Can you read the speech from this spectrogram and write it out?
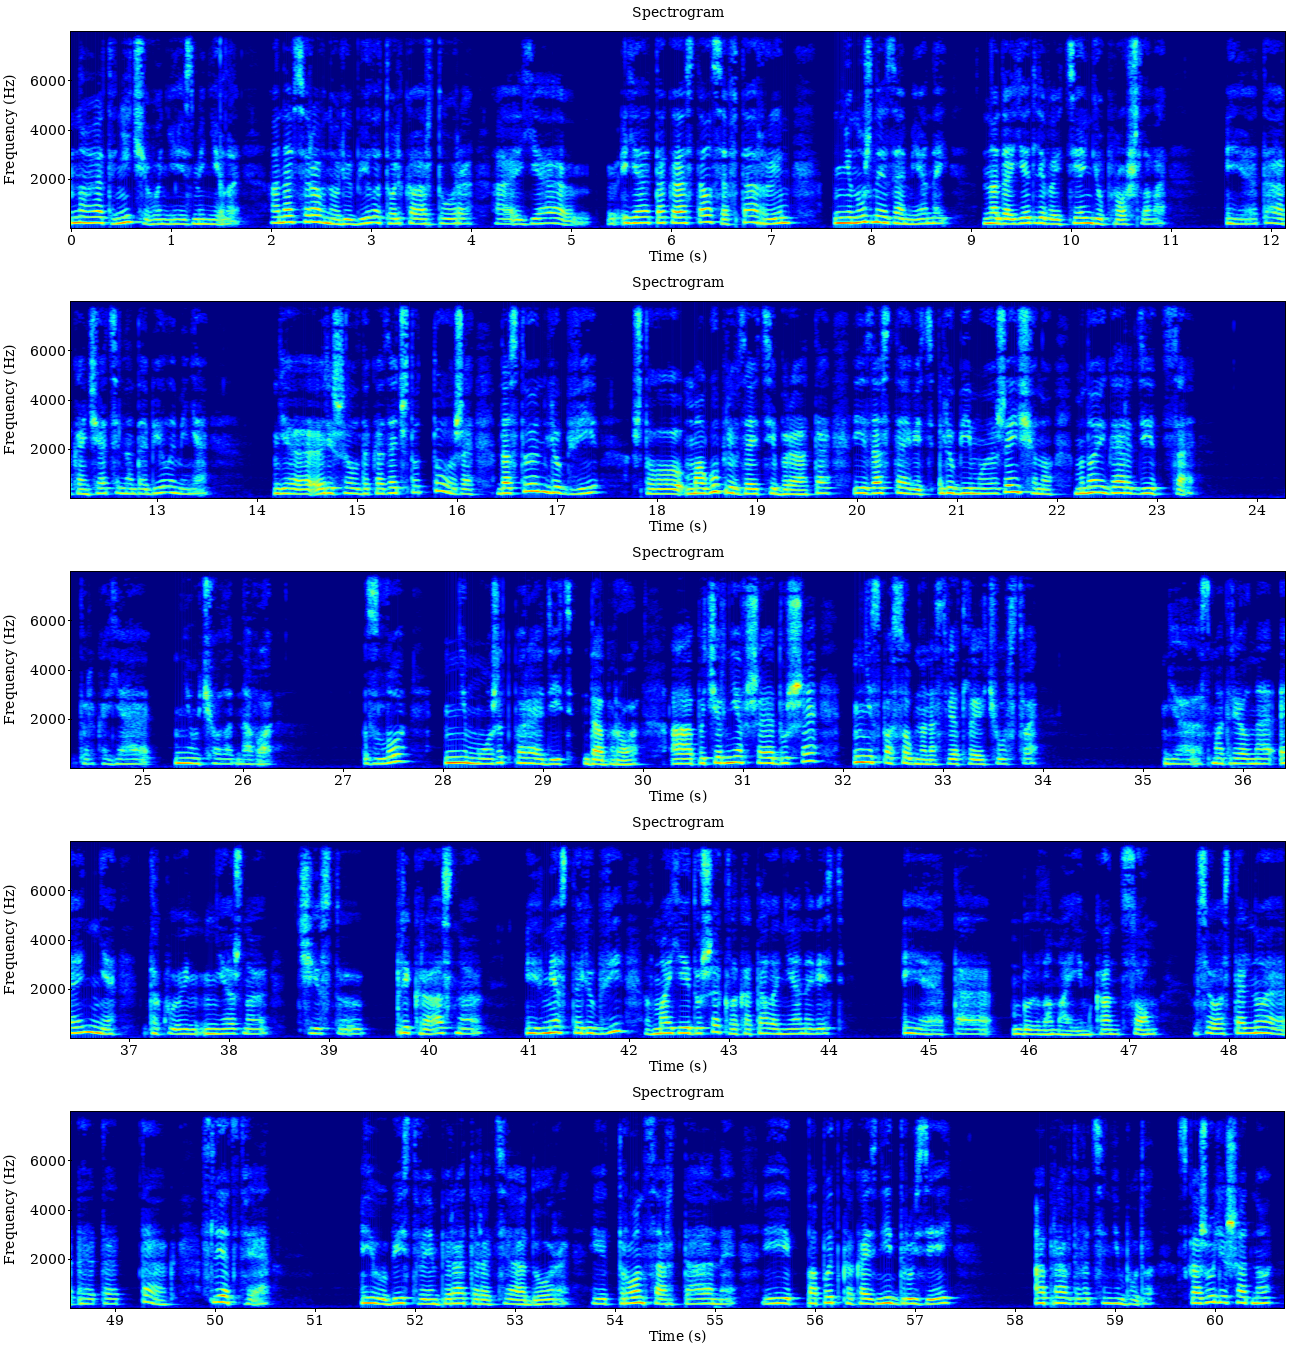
Но это ничего не изменило. Она все равно любила только Артура, а я... Я так и остался вторым, ненужной заменой, надоедливой тенью прошлого. И это окончательно добило меня. Я решил доказать, что тоже достоин любви, что могу превзойти брата и заставить любимую женщину мной гордиться. Только я не учел одного. Зло не может породить добро, а почерневшая душа не способна на светлые чувства. Я смотрел на Энни, такую нежную, чистую, прекрасную, и вместо любви в моей душе клокотала ненависть. И это было моим концом. Все остальное — это так, следствие. И убийство императора Теодора, и трон Сартаны, и попытка казнить друзей. Оправдываться не буду, скажу лишь одно.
